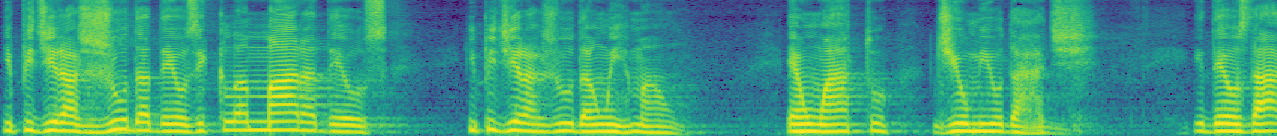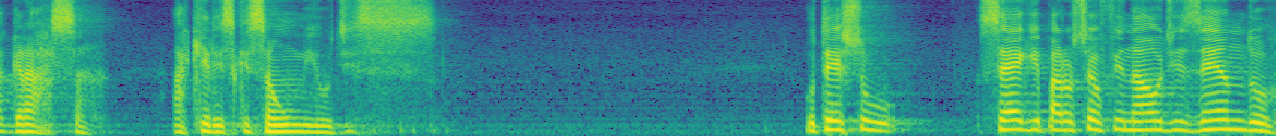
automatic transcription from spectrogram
e pedir ajuda a Deus e clamar a Deus e pedir ajuda a um irmão. É um ato de humildade. E Deus dá a graça àqueles que são humildes. O texto segue para o seu final dizendo:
